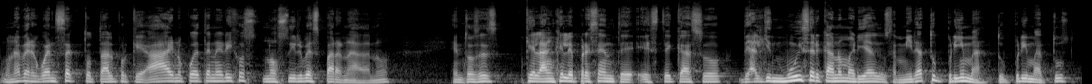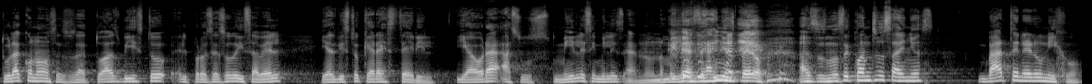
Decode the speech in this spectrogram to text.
Una vergüenza total porque, ay, no puede tener hijos, no sirves para nada, ¿no? Entonces, que el ángel le presente este caso de alguien muy cercano a María, o sea, mira tu prima, tu prima, tú, tú la conoces, o sea, tú has visto el proceso de Isabel y has visto que era estéril. Y ahora a sus miles y miles, ah, no, no miles de años, pero a sus no sé cuántos años, va a tener un hijo.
